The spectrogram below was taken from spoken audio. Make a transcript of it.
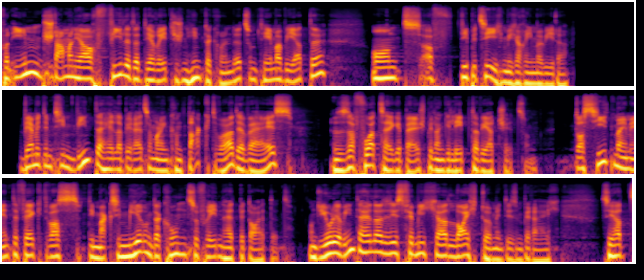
Von ihm stammen ja auch viele der theoretischen Hintergründe zum Thema Werte und auf die beziehe ich mich auch immer wieder. Wer mit dem Team Winterheller bereits einmal in Kontakt war, der weiß, das ist ein Vorzeigebeispiel an gelebter Wertschätzung. Da sieht man im Endeffekt, was die Maximierung der Kundenzufriedenheit bedeutet. Und Julia Winterheller, die ist für mich ein Leuchtturm in diesem Bereich. Sie hat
